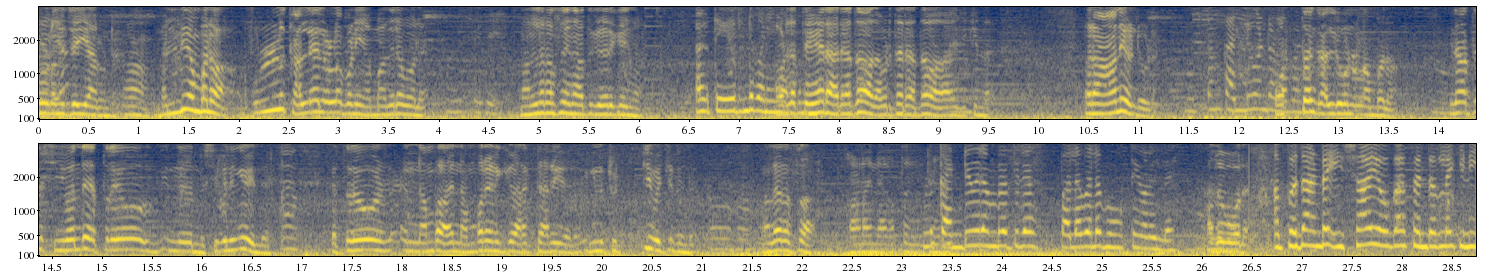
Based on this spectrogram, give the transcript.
ഇവിടെ ഒന്ന് ചെയ്യാറുണ്ട്. ആ വലിയ അമ്പലമാ ഫുള്ള് കല്ലേലുള്ള പണിയാ മധുര പോലെ. നല്ല രസം ഇതിനകത്ത് കയറി കഴിഞ്ഞാൽ തേരിന്റെ പണി അവിടുത്തെ തേരാ രഥമാണ് അവിടുത്തെ രഥമാണ് ഇരിക്കുന്നത് ഒരു ആനയുണ്ട് ഇവിടെ. മൊത്തം കല്ലുകൊണ്ടുള്ള അമ്പലം. ഇതിനകത്ത് ശിവന്റെ എത്രയോ ശിവലിംഗം ഇല്ലേ? എത്രയോ നമ്പർ ആ നമ്പർ എനിക്ക് കറക്റ്റ് അറിയാലോ ഇങ്ങനെ ചുറ്റി വെച്ചിട്ടുണ്ട്. നല്ല രസമാണ് കാണാൻ ഇതിനകത്ത് കണ്ടിയൂരമ്പലത്തിലെ പല പല മൂർത്തികളില്ലേ? അതുപോലെ. അപ്പൊ ഇതാണ്ട് ഇഷ യോഗ സെന്ററിലേക്ക് ഇനി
